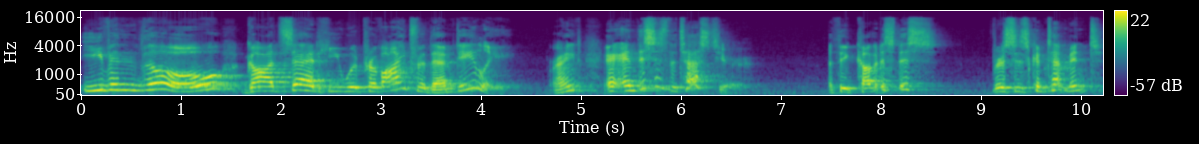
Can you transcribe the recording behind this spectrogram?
even though God said he would provide for them daily, right? And, and this is the test here. I think covetousness versus contentment,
